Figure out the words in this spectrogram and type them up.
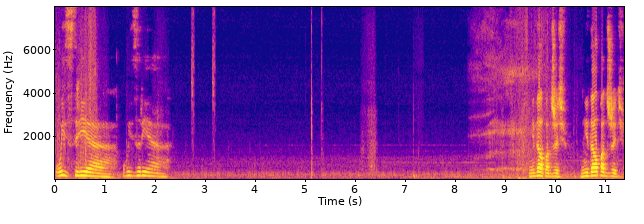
Ой, зря. Ой, зря. Не дал поджечь. Не дал поджечь.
